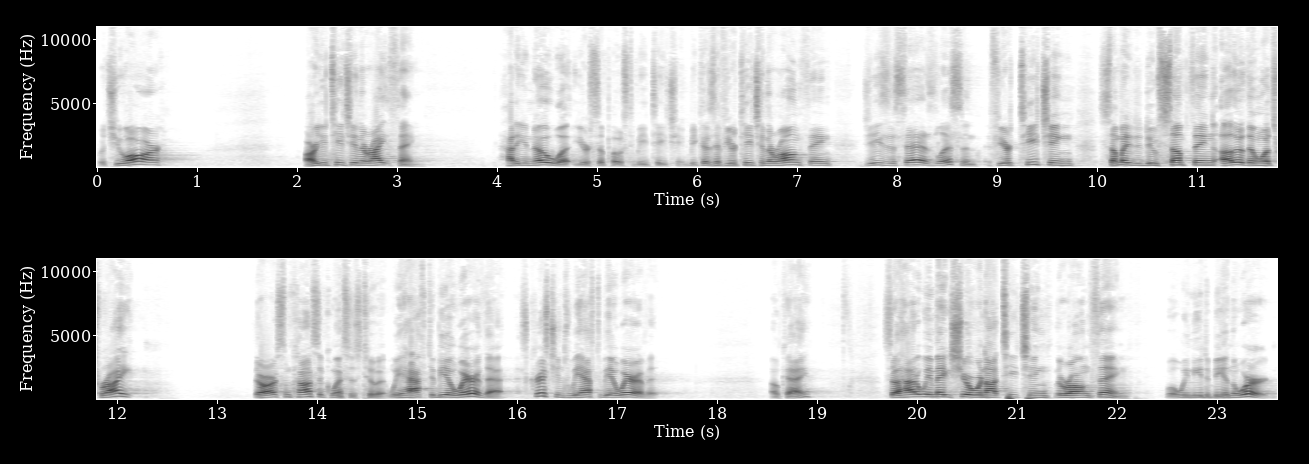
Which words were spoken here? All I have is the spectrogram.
which you are, are you teaching the right thing? How do you know what you're supposed to be teaching? Because if you're teaching the wrong thing, Jesus says, listen, if you're teaching somebody to do something other than what's right, there are some consequences to it. We have to be aware of that. As Christians, we have to be aware of it. Okay? So, how do we make sure we're not teaching the wrong thing? Well, we need to be in the Word.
